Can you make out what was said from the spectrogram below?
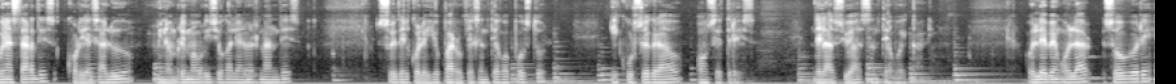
buenas tardes, cordial saludo. Mi nombre es Mauricio Galeano Hernández. Soy del Colegio Parroquial Santiago Apóstol y curso el grado 11.3 de la ciudad Santiago de Cali. Hoy les vengo a hablar sobre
